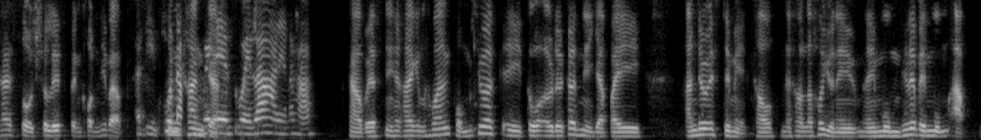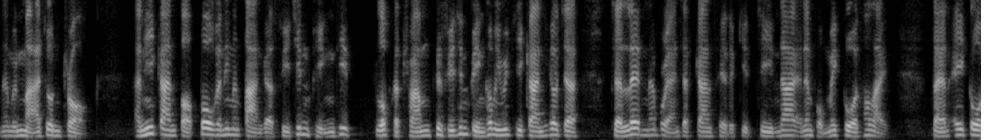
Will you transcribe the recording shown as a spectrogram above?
คล้าย socialist เป็นคนที่แบบอดีตค่ผู้อนข้างนำเวจะเนซุเอลาเนี่ยนะคะชาเวสนี่คล้ายๆกันเพราะฉะนั้นผมคิดว่าไอ้ตัวเออร์โดเกนเนี่ยอย่าไป underestimate เขานะครับแล้วเขาอยู่ในในมุมที่เรียกเป็นมุมอับนะเหมือนหมาจนตรอก อันนี้การตอบโต้กันนี่มันต่างกับสีจิ้นผิงที่รบกับทรัมป์คือสีจิ้นผิงเขามีวิธีการที่เขาจะจะเล่นนะบริหารจัดการเศรษฐกิจจีนได้อันนั้นผมไม่กลัวเท่าไหร่ แต่ไอ้ตัว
